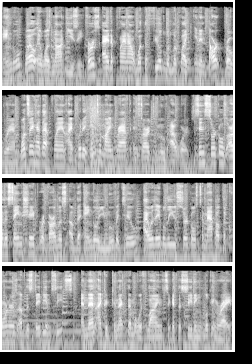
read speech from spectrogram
angle? Well, it was not easy. First, I had to plan out what the field would look like in an art program. Once I had that plan, I put it into Minecraft and started to move outwards. Since circles are the same shape regardless of the angle you move it to, I was able to use circles to map out the corners of the stadium seats, and then I could connect them with lines to get the seating looking right.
